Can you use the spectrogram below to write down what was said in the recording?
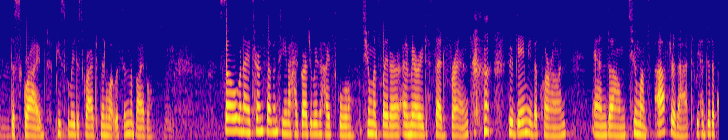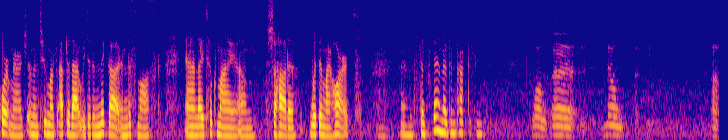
mm. described, peacefully described than what was in the Bible. So when I turned 17, I had graduated high school. Two months later, I married said friend who gave me the Quran. And um, two months after that, we had did a court marriage. And then two months after that, we did a nikah in this mosque. And I took my um, shahada within my heart. And since then, I've been practicing. Wow. Uh, now, uh,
